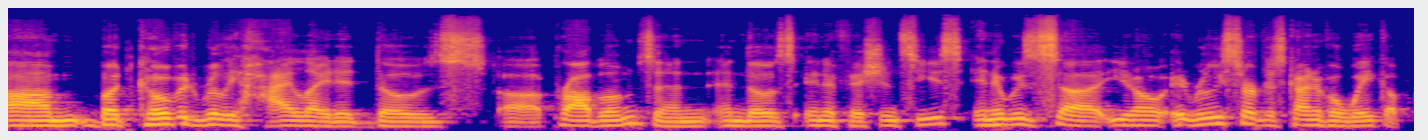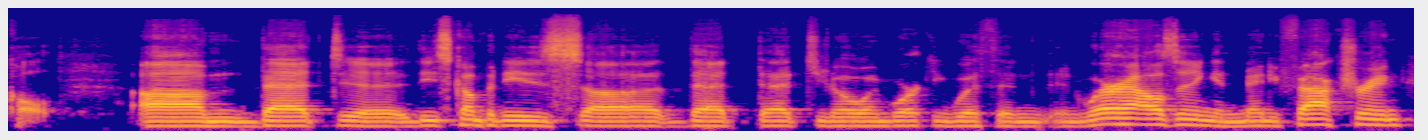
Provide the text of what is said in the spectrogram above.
Um, but COVID really highlighted those uh, problems and and those inefficiencies, and it was uh, you know it really served as kind of a wake up call um, that uh, these companies uh, that that you know I'm working with in, in warehousing and manufacturing.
